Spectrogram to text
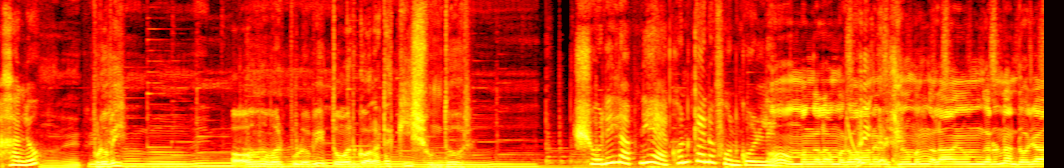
হ্যালো? পুরবি? ও আমার পুরবি তোমার গলাটা কি সুন্দর। সলিল আপনি এখন কেন ফোন করলেন? ওম মঙ্গলম ভগবান বিষ্ণু মঙ্গলায় ওম গরুণধ্বজা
